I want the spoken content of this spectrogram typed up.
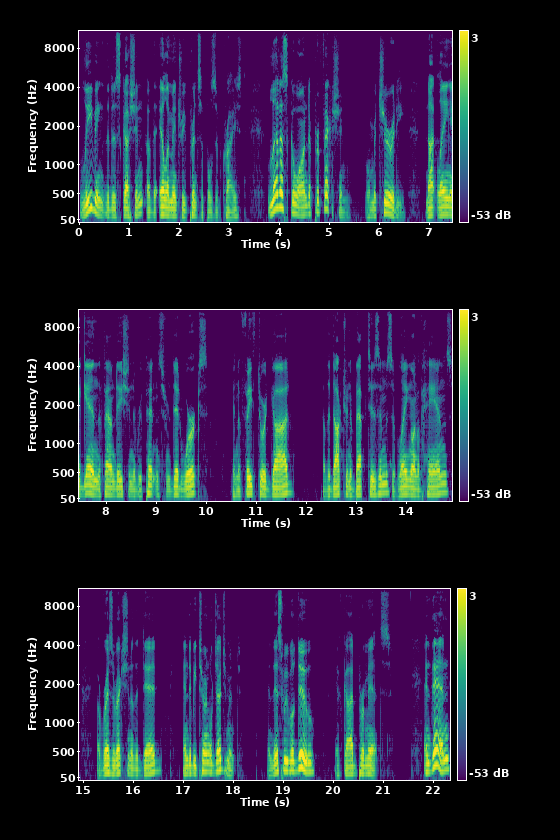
leaving the discussion of the elementary principles of Christ, let us go on to perfection or maturity, not laying again the foundation of repentance from dead works and of faith toward God, of the doctrine of baptisms, of laying on of hands, of resurrection of the dead, and of eternal judgment. And this we will do if God permits. And then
